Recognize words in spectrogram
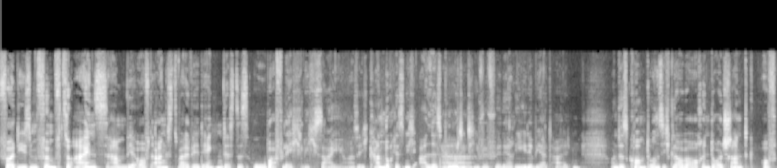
vor diesem 5 zu 1 haben wir oft Angst, weil wir denken, dass das oberflächlich sei. Also ich kann doch jetzt nicht alles ah. Positive ah. für der Rede wert halten. Und das kommt uns, ich glaube auch in Deutschland, oft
